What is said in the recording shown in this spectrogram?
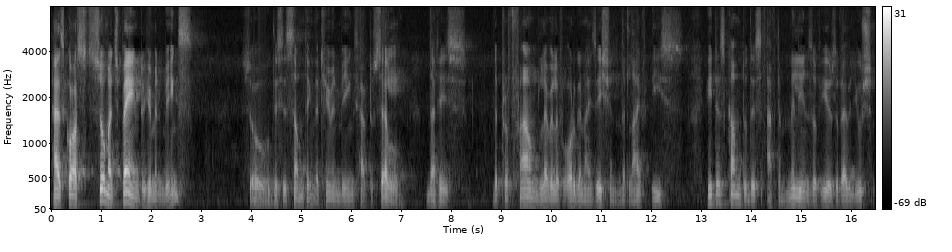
has caused so much pain to human beings. So this is something that human beings have to sell, that is the profound level of organization that life is. It has come to this after millions of years of evolution.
